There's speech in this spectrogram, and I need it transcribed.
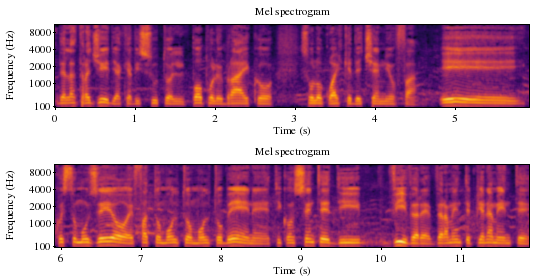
della tragedia che ha vissuto il popolo ebraico solo qualche decennio fa e questo museo è fatto molto molto bene, ti consente di vivere veramente pienamente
